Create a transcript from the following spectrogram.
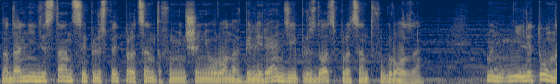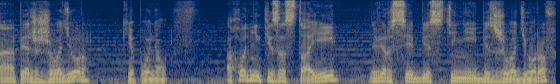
На дальней дистанции плюс 5% уменьшения урона в Белерянде и плюс 20% угрозы. Ну, не летун, а опять же живодер, как я понял. Охотники за стаей. Версия без теней, без живодеров.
